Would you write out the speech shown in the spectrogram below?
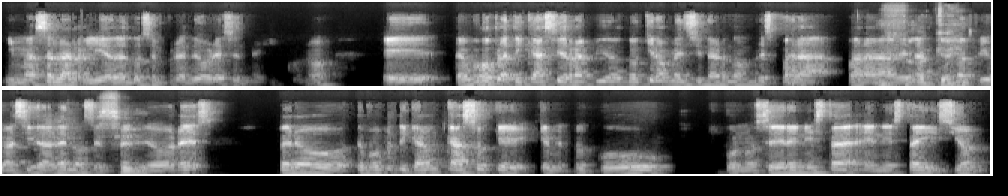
y más a la realidad de los emprendedores en México, ¿no? te puedo platicar así rápido, no quiero mencionar nombres para, para adelantar la privacidad de los emprendedores, pero te puedo platicar un caso que, que, me tocó conocer en esta, en esta edición.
